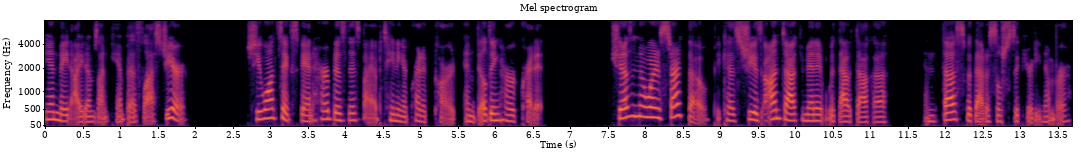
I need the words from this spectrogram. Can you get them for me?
handmade items on campus last year. She wants to expand her business by obtaining a credit card and building her credit. She doesn't know where to start though, because she is undocumented without DACA and thus without a social security number.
